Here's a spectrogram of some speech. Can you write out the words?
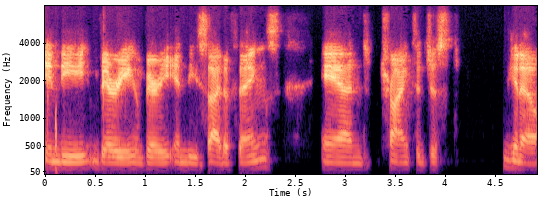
indie, very very indie side of things, and trying to just you know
